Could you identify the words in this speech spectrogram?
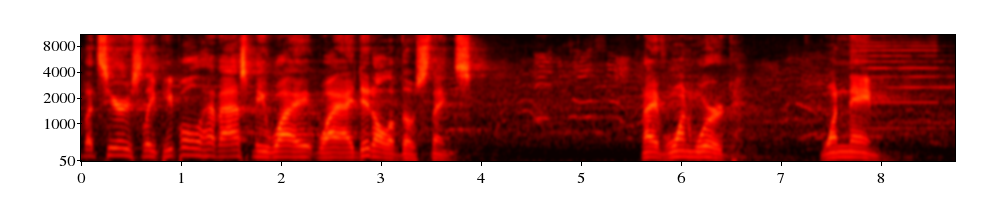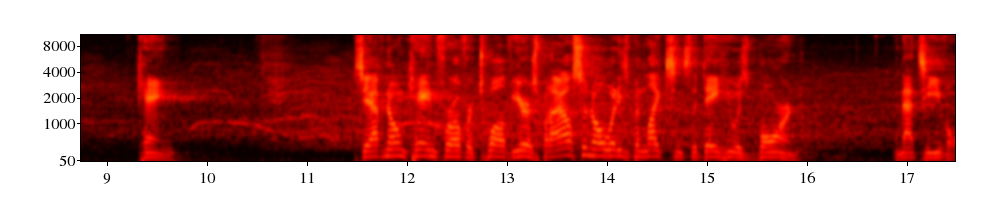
but seriously, people have asked me why, why I did all of those things. I have one word, one name Kane. See, I've known Kane for over 12 years, but I also know what he's been like since the day he was born, and that's evil.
